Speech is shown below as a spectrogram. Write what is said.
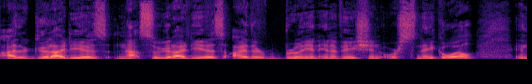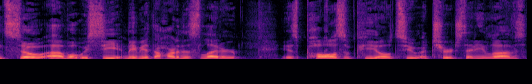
either good ideas, not so good ideas, either brilliant innovation or snake oil. And so, uh, what we see maybe at the heart of this letter is Paul's appeal to a church that he loves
